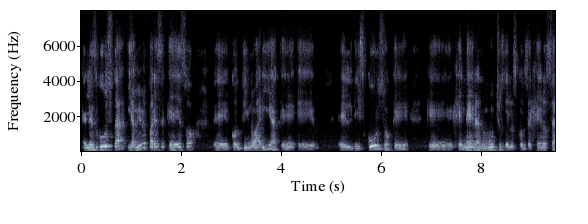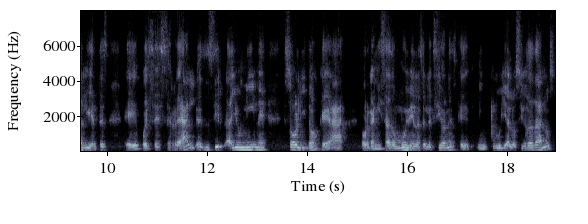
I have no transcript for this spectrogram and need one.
que les gusta y a mí me parece que eso eh, continuaría, que el discurso que, que generan muchos de los consejeros salientes, pues es real, es decir, hay un INE sólido que ha organizado muy bien las elecciones, que incluye a los ciudadanos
